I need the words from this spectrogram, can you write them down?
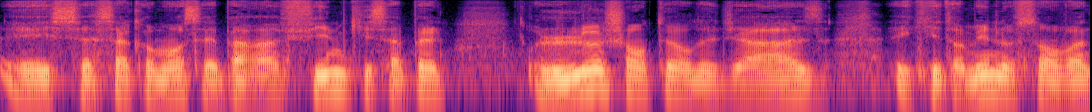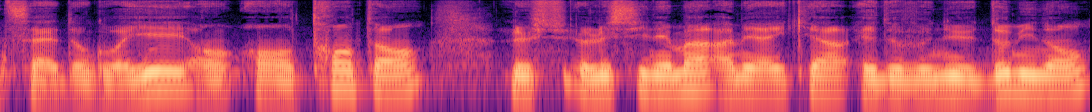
et ça, commence par un film qui s'appelle Le chanteur de jazz, et qui est en 1927. Donc vous voyez, en, en 30 ans, le cinéma américain est devenu dominant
